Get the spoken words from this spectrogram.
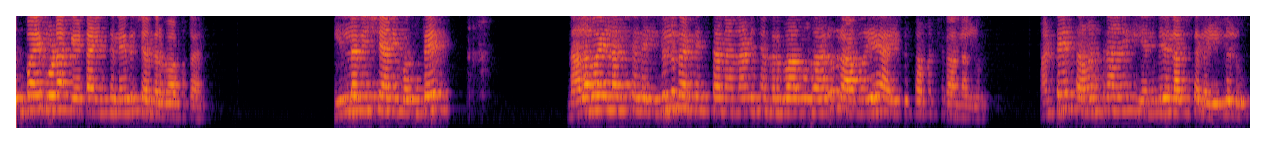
రూపాయి కూడా కేటాయించలేదు చంద్రబాబు గారు. ఇళ్ళ విషయానికి వస్తే నలభై లక్షల ఇల్లులు కట్టిస్తానన్నాడు చంద్రబాబు గారు రాబోయే ఐదు సంవత్సరాలలో. అంటే సంవత్సరానికి ఎనిమిది లక్షల ఇల్లులు.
